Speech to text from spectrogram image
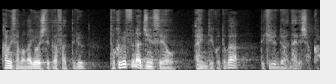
神様が用意してくださっている特別な人生を歩んでいくことができるんではないでしょうか。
